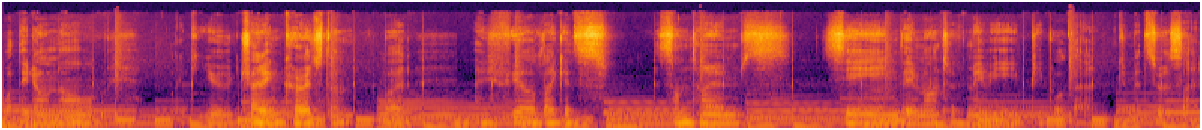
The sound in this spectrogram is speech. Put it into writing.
what they don't know. Like, you try to encourage them, but I feel like it's sometimes seeing the amount of maybe people that commit suicide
